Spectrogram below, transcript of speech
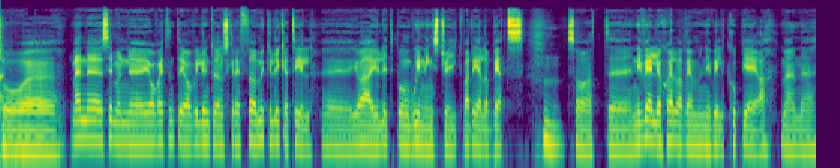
Så, eh, men eh, Simon, jag vet inte, jag vill ju inte önska dig för mycket lycka till. Jag är ju lite på en winning streak vad det gäller bets. Så att ni väljer själva vem ni vill kopiera. Men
